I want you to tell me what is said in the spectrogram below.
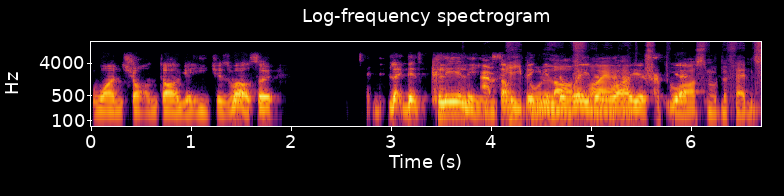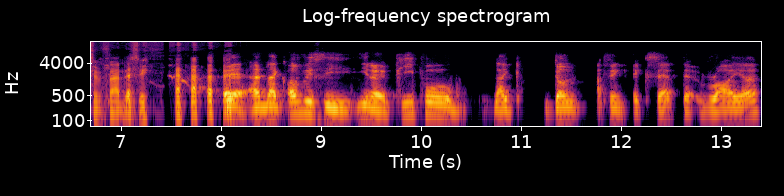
one shot on target each as well. So like there's clearly and something in the way I have triple yeah, Arsenal defense in fantasy. yeah, and like obviously, you know, people like don't I think accept that Raya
